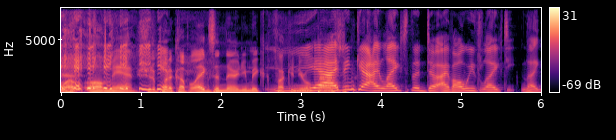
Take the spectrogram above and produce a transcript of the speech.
What? Oh man. Should have put a couple eggs in there and you make fucking your own yeah, I pasta. think yeah, I liked the dough. I've always liked like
